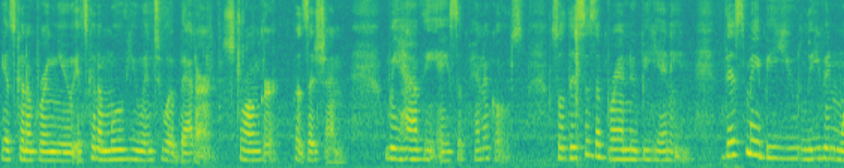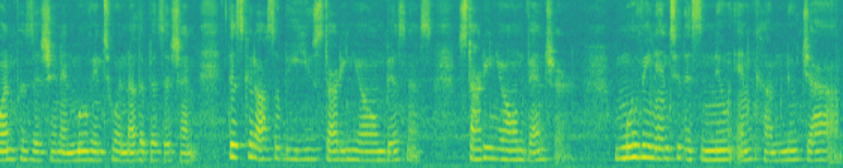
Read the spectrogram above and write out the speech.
It's going to bring you, it's going to move you into a better, stronger position. We have the Ace of Pentacles. So this is a brand new beginning. This may be you leaving one position and moving to another position. This could also be you starting your own business, starting your own venture, moving into this new income, new job.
